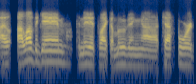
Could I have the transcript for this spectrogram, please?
I I love the game. To me, it's like a moving uh, chessboard.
